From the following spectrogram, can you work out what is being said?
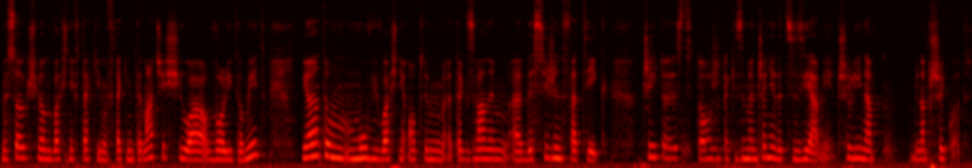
Wesołych Świąt właśnie w takim, w takim temacie, Siła woli to mit. I ona to mówi właśnie o tym tak zwanym e, decision fatigue, czyli to jest to, że takie zmęczenie decyzjami, czyli na, na przykład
